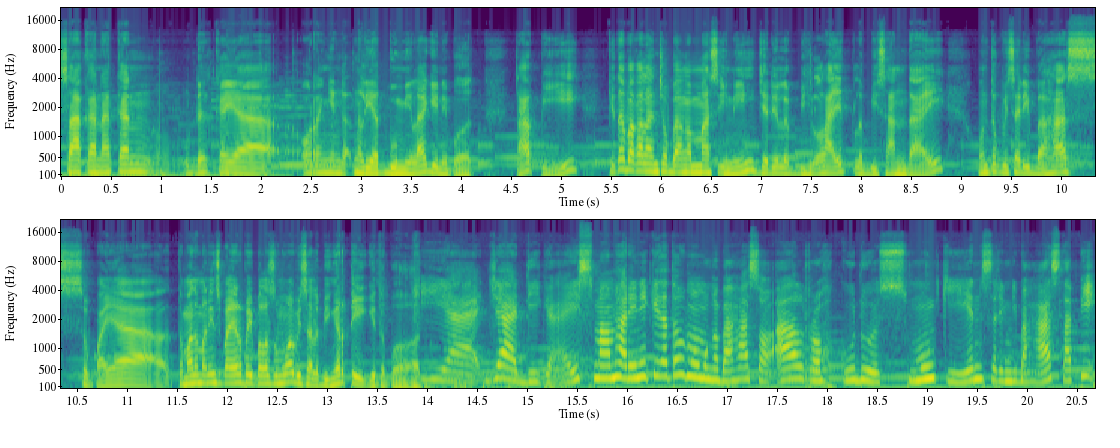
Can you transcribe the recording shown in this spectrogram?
Seakan-akan udah kayak orang yang nggak ngelihat bumi lagi nih Put. Tapi kita bakalan coba ngemas ini jadi lebih light, lebih santai untuk bisa dibahas supaya teman-teman Inspire People semua bisa lebih ngerti gitu Put. Iya, jadi guys, malam hari ini kita tuh mau ngebahas soal Roh Kudus. Mungkin sering dibahas, tapi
